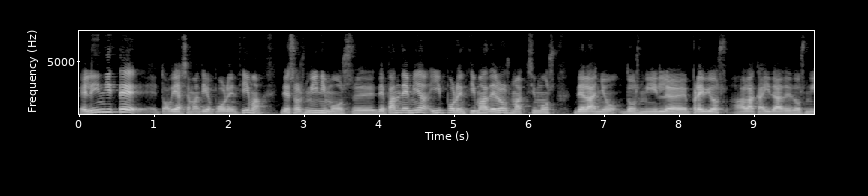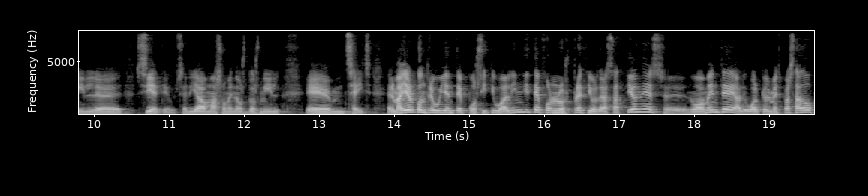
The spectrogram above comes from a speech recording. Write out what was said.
el índice, eh, todavía se mantiene por encima de esos mínimos eh, de pandemia y por encima de los máximos del año 2000 eh, previos a la caída de 2007 más o menos 2006. El mayor contribuyente positivo al índice fueron los precios de las acciones, eh, nuevamente, al igual que el mes pasado,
